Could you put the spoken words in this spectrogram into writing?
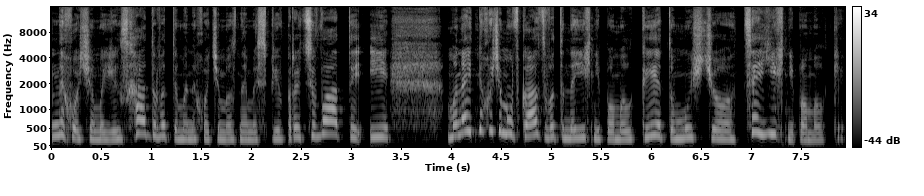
не хочемо їх згадувати, ми не хочемо з ними співпрацювати, і ми навіть не хочемо вказувати на їхні помилки, тому що це їхні помилки.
